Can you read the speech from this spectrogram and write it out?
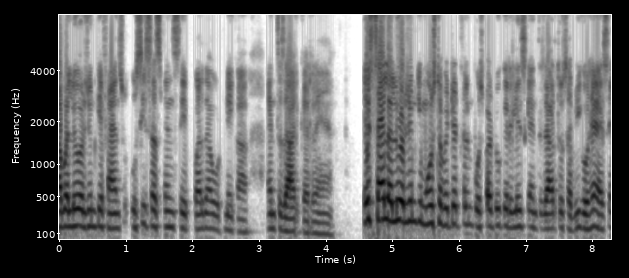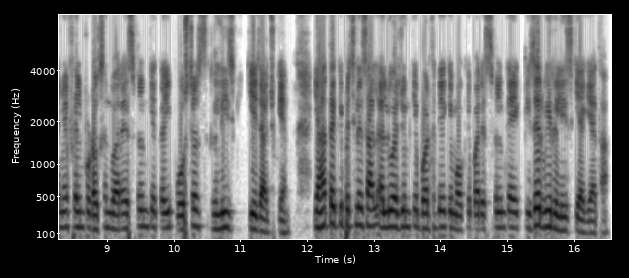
अब अल्लू अर्जुन के फैंस उसी सस्पेंस से पर्दा उठने का इंतज़ार कर रहे हैं। इस साल अल्लू अर्जुन की most awaited film Pushpa two के रिलीज़ का इंतज़ार तो सभी को है। ऐसे में फ़िल्म प्रोडक्शन द्वारा इस फ़िल्म के कई पोस्टर्स रिलीज़ किए जा चुके हैं। यहाँ तक कि पिछले साल अल्लू अर्जुन के बर्थडे के मौके पर इस फ़िल्म का एक टीजर भी रिलीज़ किया गया था।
